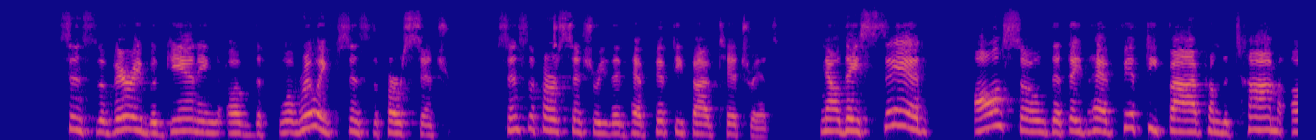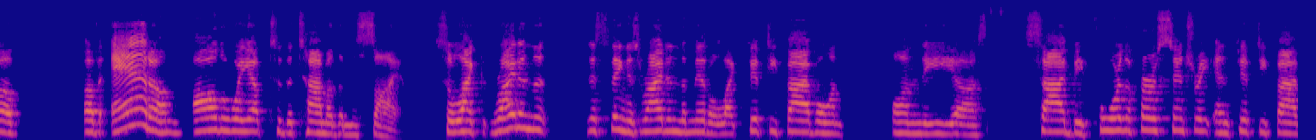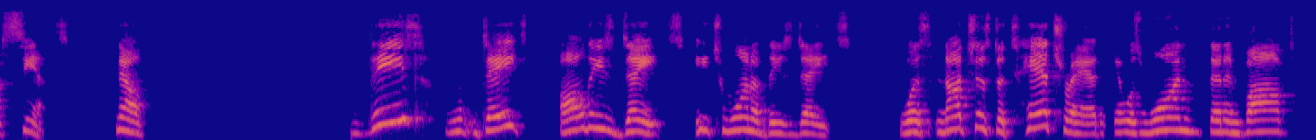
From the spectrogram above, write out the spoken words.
since the very beginning of the well, really since the first century. Since the first century, they've had fifty five tetrads. Now they said also that they've had 55 from the time of of Adam all the way up to the time of the Messiah. So like right in the this thing is right in the middle, like 55 on on the uh, side before the first century and 55 since. Now, these dates, all these dates, each one of these dates was not just a tetrad, it was one that involved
